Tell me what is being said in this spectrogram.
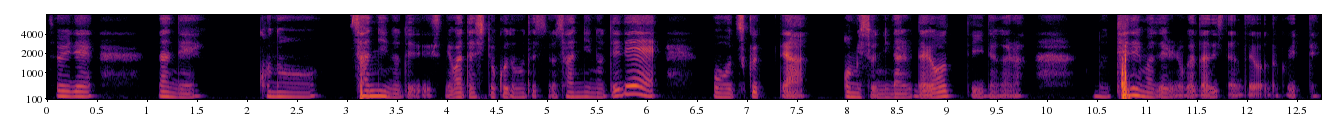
それで、なんで、この3人の手でですね、私と子供たちの3人の手で、こう作ったお味噌になるんだよって言いながら、手で混ぜるのが大事なんだよとか言って。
